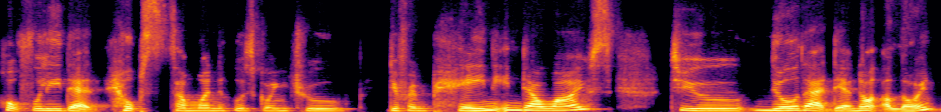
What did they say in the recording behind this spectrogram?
hopefully that helps someone who's going through different pain in their lives to know that they're not alone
